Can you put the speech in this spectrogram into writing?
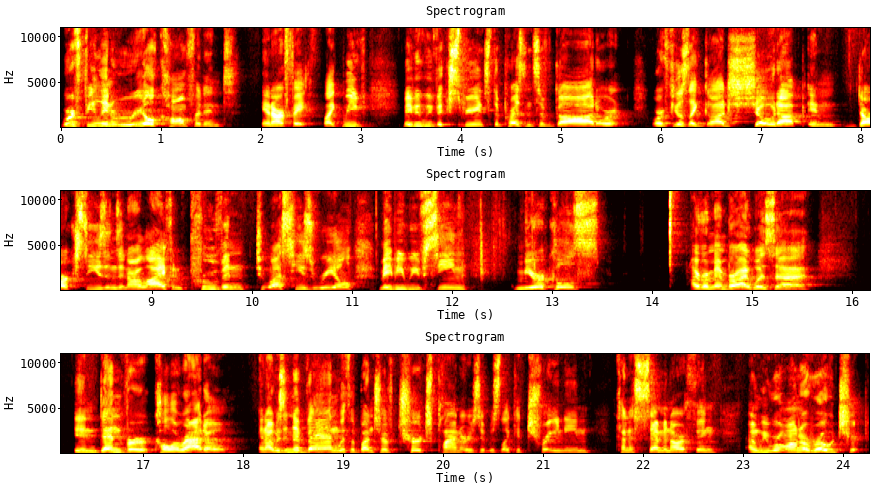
we're feeling real confident in our faith. Like we've maybe we've experienced the presence of God, or, or it feels like God showed up in dark seasons in our life and proven to us He's real. Maybe we've seen miracles. I remember I was uh, in Denver, Colorado, and I was in a van with a bunch of church planners. It was like a training kind of seminar thing, and we were on a road trip,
